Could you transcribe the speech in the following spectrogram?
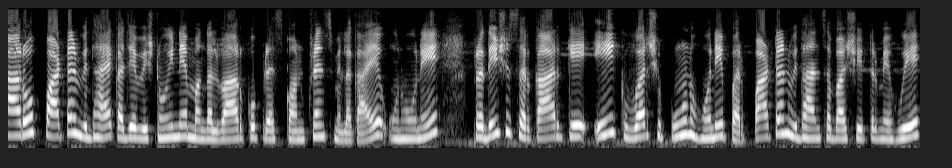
आरोप पाटन विधायक अजय विष्णोई ने मंगलवार को प्रेस कॉन्फ्रेंस में लगाए। उन्होंने प्रदेश सरकार के एक वर्ष पूर्ण होने पर पाटन विधानसभा क्षेत्र में हुए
